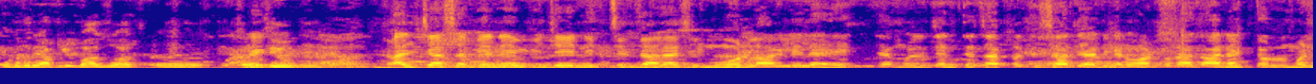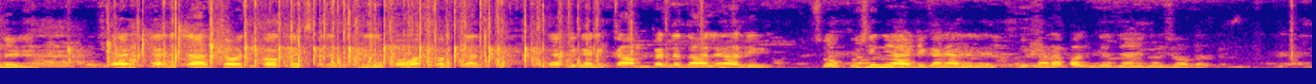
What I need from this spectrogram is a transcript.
कुठेतरी आपली बाजू आज चढती होती. कालच्या सभेने विजय निश्चित झाल्याची मोहर लागलेली आहे. त्यामुळे जनतेचा प्रतिसाद या ठिकाणी वाढतो. आज अनेक तरुण मंडळी या ठिकाणी राष्ट्रवादी काँग्रेस पवार पक्षात या ठिकाणी काम करण्यात आले आणि स्वखुशीने या ठिकाणी आलेले आहेत. मी मनापासून त्याचं ठिकाणी स्वागत करतो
